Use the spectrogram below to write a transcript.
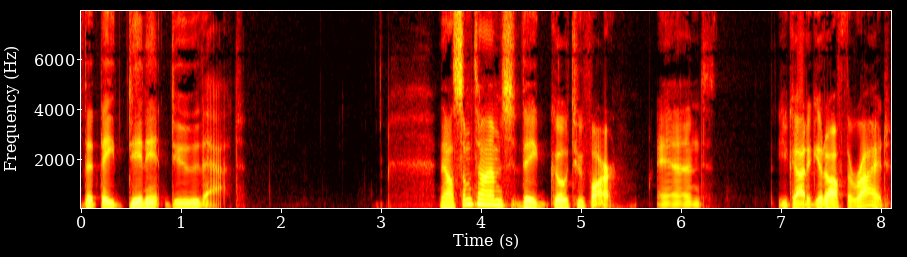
that they didn't do that. Now, sometimes they go too far and you got to get off the ride.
